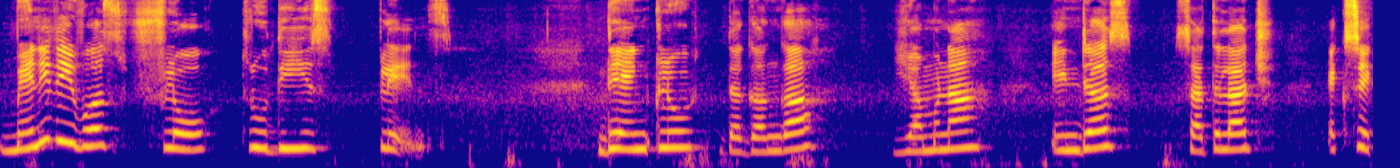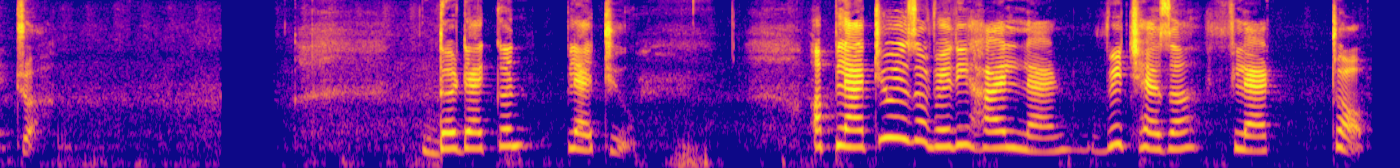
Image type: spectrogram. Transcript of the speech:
many rivers flow through these plains. They include the Ganga, Yamuna, Indus, Satluj, etc. The Deccan Plateau. A plateau is a very high land which has a flat top.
